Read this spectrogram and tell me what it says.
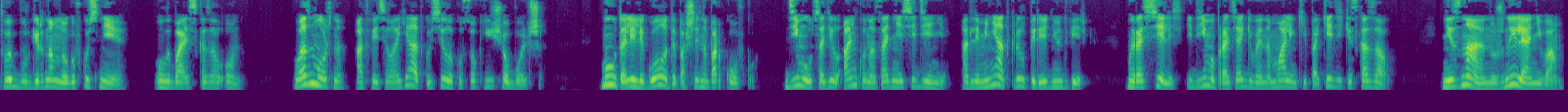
твой бургер намного вкуснее», — улыбаясь, сказал он. «Возможно», — ответила я, откусила кусок еще больше. Мы утолили голод и пошли на парковку. Дима усадил Аньку на заднее сиденье, а для меня открыл переднюю дверь. Мы расселись, и Дима, протягивая нам маленькие пакетики, сказал. «Не знаю, нужны ли они вам,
